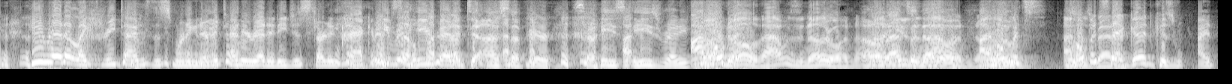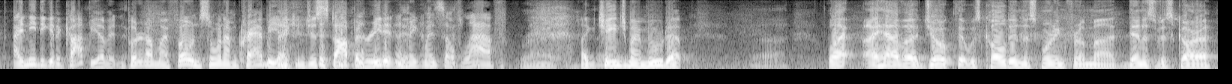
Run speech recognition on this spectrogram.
night. He read it like three times this morning, and every time he read it, he just started cracking He, read, he read it to us up here, so he's he's ready. For I Oh it. hope no, that was another one. I'm Oh, not that's using another that one. one. I hope it's I hope it's better. that good because I I need to get a copy of it and put it on my phone so when I'm crabby I can just stop and read it and make myself laugh. right. Like change my mood up. Well, I, I have a joke that was called in this morning from uh, Dennis Viscara.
